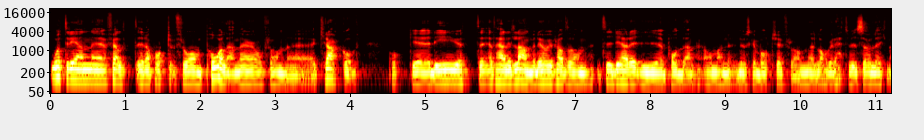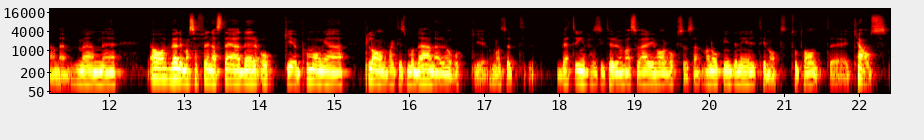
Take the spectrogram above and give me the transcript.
Återigen eh, fältrapport från Polen, eh, och från eh, Krakow. Och det är ju ett, ett härligt land, men det har vi pratat om tidigare i podden, om man nu ska bortse från lag och rättvisa och liknande. Men ja, väldigt massa fina städer och på många plan faktiskt modernare och på något sätt bättre infrastruktur än vad Sverige har också. Så man åker inte ner till något totalt eh, kaos.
